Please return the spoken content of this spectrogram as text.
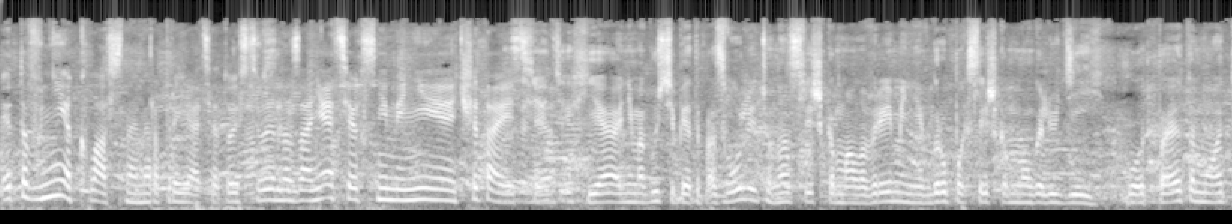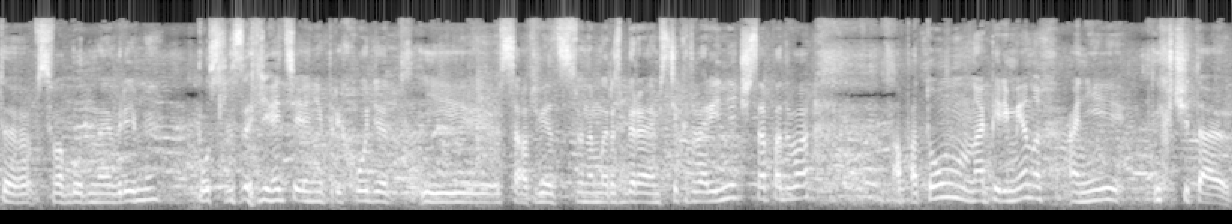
Это вне классное мероприятие, то есть вы на занятиях с ними не читаете? На занятиях я не могу себе это позволить, у нас слишком мало времени, в группах слишком много людей. Вот, поэтому это в свободное время после занятия они приходят, и, соответственно, мы разбираем стихотворение часа по два, а потом на переменах они их читают.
